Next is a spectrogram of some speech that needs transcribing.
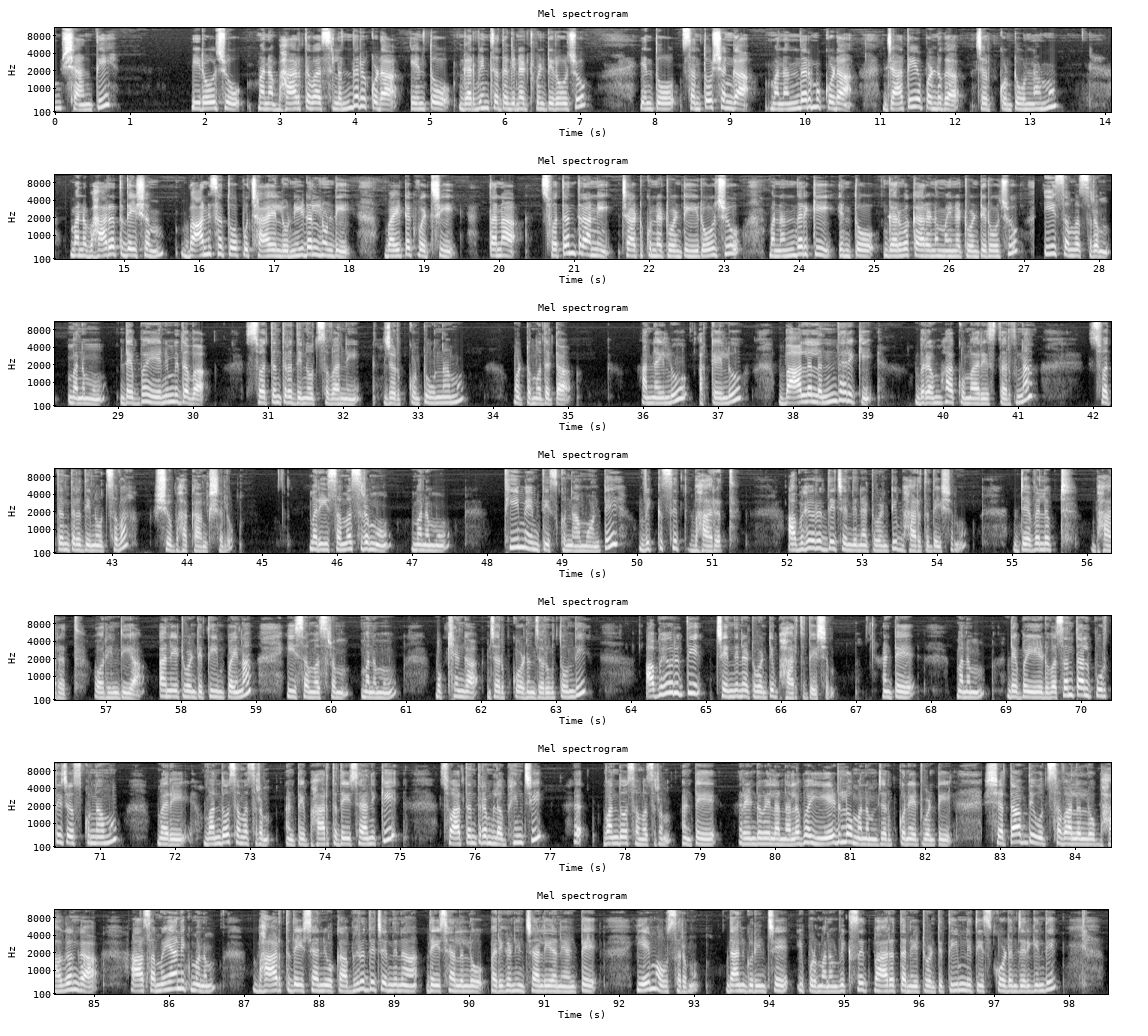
ఓం శాంతి. ఈరోజు మన భారతవాసులందరూ కూడా ఎంతో గర్వించదగినటువంటి రోజు. ఎంతో సంతోషంగా మనందరము కూడా జాతీయ పండుగ జరుపుకుంటూ ఉన్నాము. మన భారతదేశం బానిసత్వపు ఛాయలు నీడల నుండి బయటకు వచ్చి తన స్వతంత్రాన్ని చాటుకున్నటువంటి ఈ రోజు మనందరికీ ఎంతో గర్వకారణమైనటువంటి రోజు. ఈ సంవత్సరం మనము డెబ్భై ఎనిమిదవ స్వతంత్ర దినోత్సవాన్ని జరుపుకుంటూ ఉన్నాము. మొట్టమొదట అన్నయ్యలు అక్కయ్యలు బాలలందరికీ బ్రహ్మ కుమారీస్ తరఫున స్వతంత్ర దినోత్సవ శుభాకాంక్షలు. మరి ఈ సంవత్సరము మనము థీమ్ ఏం తీసుకున్నాము అంటే వికసిత్ భారత్ అభివృద్ధి చెందినటువంటి భారతదేశము. డెవలప్డ్ భారత్ ఆర్ ఇండియా అనేటువంటి థీమ్ పైన ఈ సంవత్సరం మనము ముఖ్యంగా జరుపుకోవడం జరుగుతోంది. అభివృద్ధి చెందినటువంటి భారతదేశం అంటే మనం డెబ్బై ఏడు వసంతాలు పూర్తి చేసుకున్నాము. మరి వందో సంవత్సరం అంటే భారతదేశానికి స్వాతంత్రం లభించి వందో సంవత్సరం అంటే రెండు వేల నలభై ఏడులో మనం జరుపుకునేటువంటి శతాబ్ది ఉత్సవాలలో భాగంగా ఆ సమయానికి మనం భారతదేశాన్ని ఒక అభివృద్ధి చెందిన దేశాలలో పరిగణించాలి అని అంటే ఏం అవసరము? దాని గురించే ఇప్పుడు మనం వికసిత్ భారత్ అనేటువంటి థీమ్ని తీసుకోవడం జరిగింది.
